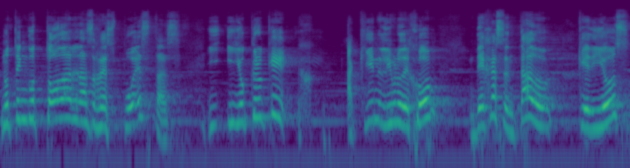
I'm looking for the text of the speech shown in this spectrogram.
no tengo todas las respuestas. Y yo creo que aquí en el libro de Job deja sentado que Dios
